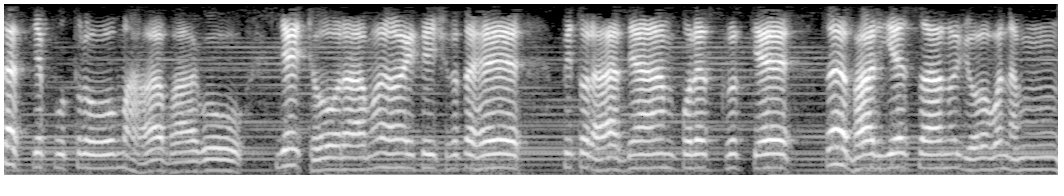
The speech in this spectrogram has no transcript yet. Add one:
तस्य पुत्रो महाभागो। ज्येष्ठो राम इति श्रुतः पितुराज्ञां पुरस्कृत्य स भार्य सानुयौवनम्।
